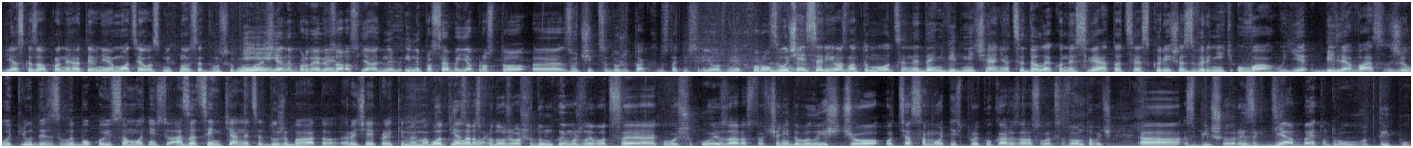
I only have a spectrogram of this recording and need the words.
Я сказав про негативні емоції, усміхнувся, тому що Ні, ні, побачив. я не про нерві. не- Зараз я не і не про себе. Я просто е, звучить це дуже так достатньо серйозно, як хвороба. Звучить серйозно, тому це не день відмічання, це далеко не свято. Це скоріше зверніть увагу. Є біля вас живуть люди з глибокою самотністю, а за цим тягнеться дуже багато речей, про які ми мабуть От я зараз поговоримо. продовжу вашу думку, і можливо це когось шокує зараз. То вчені довели, що оця самотність, про яку каже зараз Олекса Зонтович, е, збільшує ризик діабету другого типу.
